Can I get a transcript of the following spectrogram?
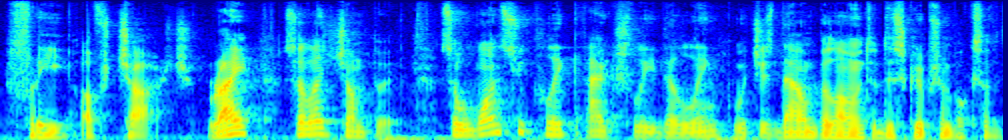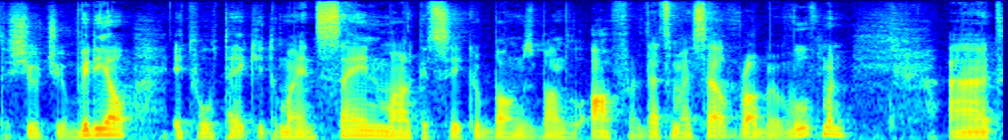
free of charge, right? So let's jump to it. So once you click actually the link, which is down below in the description box of this YouTube video, it will take you to my insane market seeker bonus bundle offer. That's myself, Robert Wolfman. And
